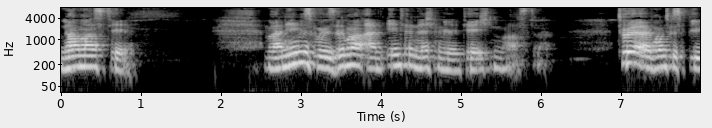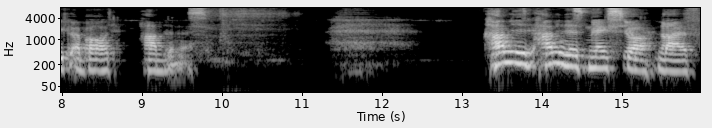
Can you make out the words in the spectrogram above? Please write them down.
Namaste. My name is Zimmer, I'm international meditation master. Today I want to speak about happiness. Happiness makes your life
